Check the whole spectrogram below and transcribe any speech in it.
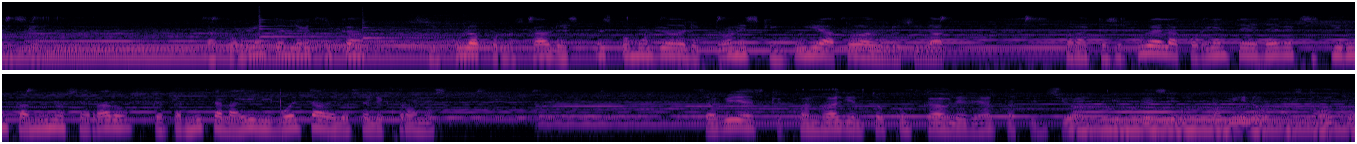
tensión? La corriente eléctrica circula por los cables, es como un río de electrones que influye a toda velocidad. Para que circule la corriente debe existir un camino cerrado que permita la ida y vuelta de los electrones. ¿Sabías que cuando alguien toca un cable de alta tensión y empiece un camino hasta otro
